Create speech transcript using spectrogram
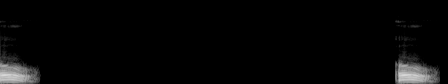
O. O.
